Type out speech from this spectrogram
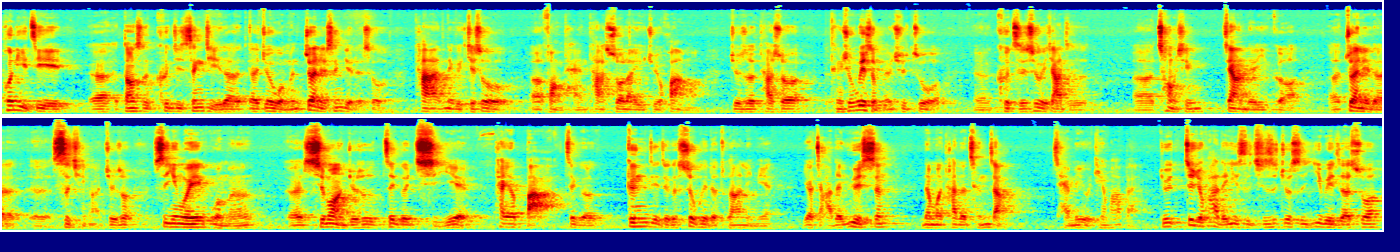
，Pony 这呃当时科技升级的呃，就我们战略升级的时候，他那个接受呃访谈，他说了一句话嘛，就是他说腾讯为什么要去做呃可持续社会价值呃创新这样的一个呃战略的呃事情啊，就是说是因为我们呃希望就是这个企业它要把这个根在这个社会的土壤里面要扎得越深，那么它的成长。才没有天花板。就这句话的意思，其实就是意味着说，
